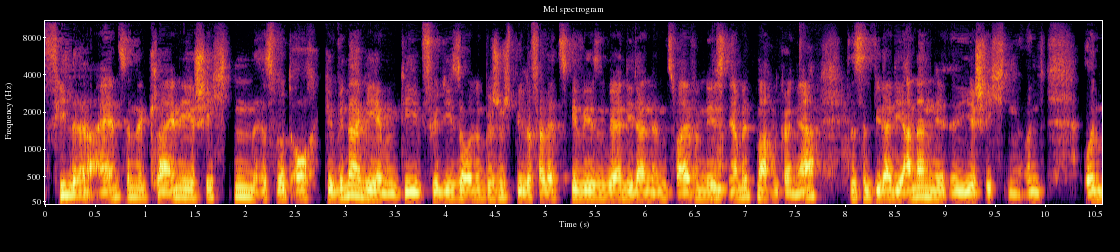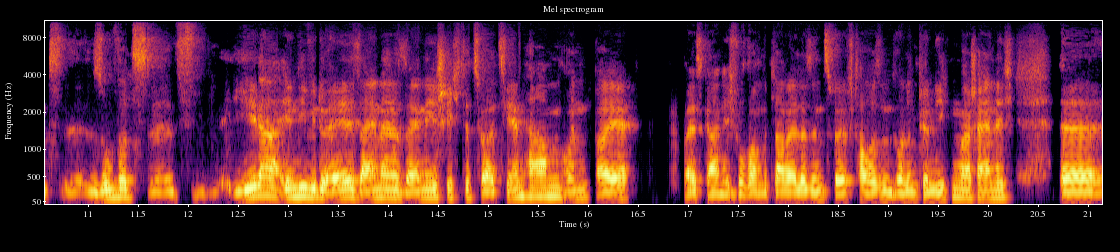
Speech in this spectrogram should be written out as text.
viele einzelne kleine Geschichten. Es wird auch Gewinner geben, die für diese Olympischen Spiele verletzt gewesen wären, die dann im Zweifel im nächsten ja. Jahr mitmachen können. Ja, das sind wieder die anderen äh, Geschichten. Und, und so wird äh, jeder individuell seine, seine Geschichte zu erzählen haben. Und bei weiß gar nicht, wo wir mittlerweile sind, 12.000 Olympioniken wahrscheinlich, äh,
